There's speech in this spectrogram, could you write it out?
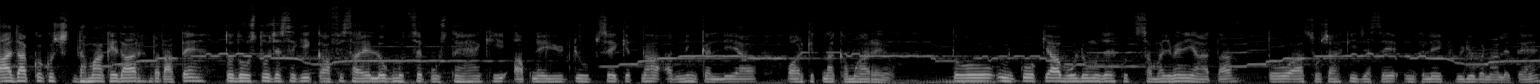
आज आपको कुछ धमाकेदार बताते हैं। तो दोस्तों, जैसे कि काफ़ी सारे लोग मुझसे पूछते हैं कि आपने यूट्यूब से कितना अर्निंग कर लिया और कितना कमा रहे हो। तो उनको क्या बोलूँ, मुझे कुछ समझ में नहीं आता। तो आज सोचा कि जैसे उनके लिए एक वीडियो बना लेते हैं।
